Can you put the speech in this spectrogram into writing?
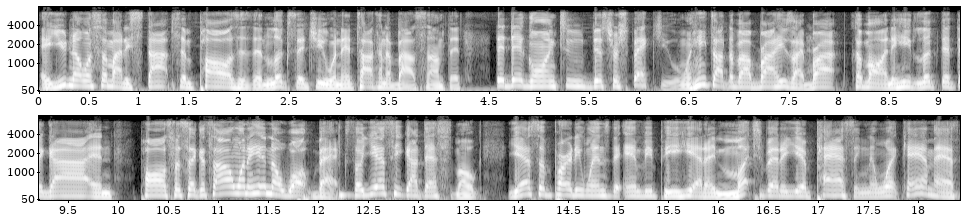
And you know when somebody stops and pauses and looks at you when they're talking about something that they're going to disrespect you. When he talked about Brock, he's like, Brock, come on. And he looked at the guy and paused for a second. So I don't want to hear no walk back. So yes, he got that smoke. Yes, if Purdy wins the MVP, he had a much better year passing than what Cam has.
